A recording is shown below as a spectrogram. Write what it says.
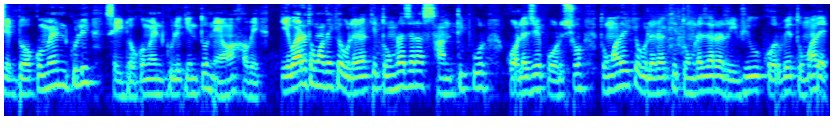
যে ডকুমেন্টগুলি সেই ডকুমেন্টগুলি কিন্তু নেওয়া হবে। এবারে তোমাদেরকে বলে রাখি, তোমরা যারা শান্তিপুর কলেজে পড়ছো, তোমাদেরকে বলে রাখি, তোমরা যারা রিভিউ করবে, তোমাদের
